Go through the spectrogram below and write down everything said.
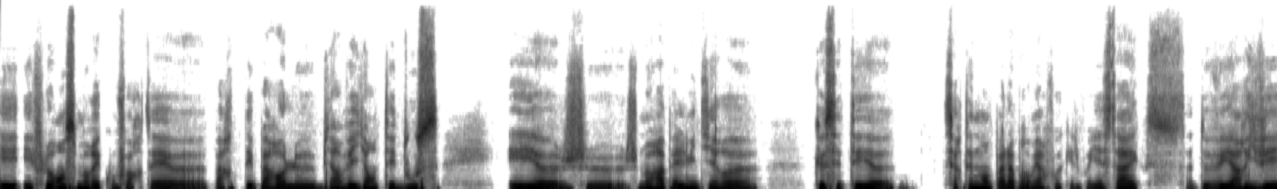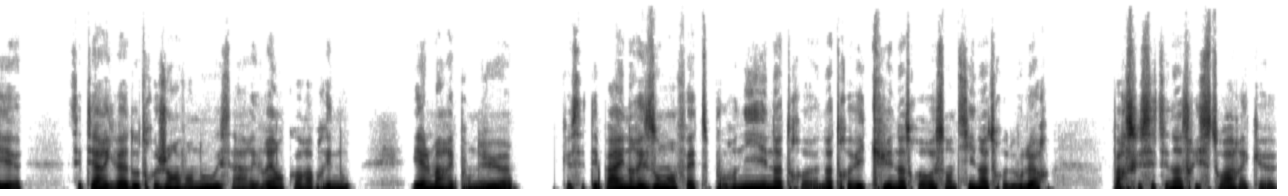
et, Florence me réconfortait euh, par des paroles bienveillantes et douces. Et euh, je, me rappelle lui dire euh, que c'était certainement pas la première fois qu'elle voyait ça et que ça devait arriver. c'était arrivé à d'autres gens avant nous et ça arriverait encore après nous. Et elle m'a répondu que c'était pas une raison en fait pour nier notre notre vécu, notre ressenti, notre douleur, parce que c'était notre histoire et que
